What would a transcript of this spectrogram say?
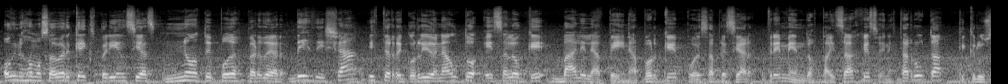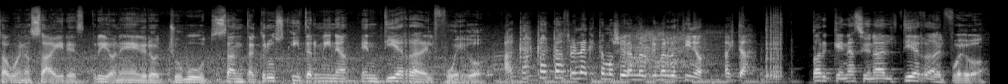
Hoy nos vamos a ver qué experiencias no te podés perder. Desde ya, este recorrido en auto es algo que vale la pena porque puedes apreciar tremendos paisajes en esta ruta que cruza Buenos Aires, Río Negro, Chubut, Santa Cruz y termina en Tierra del Fuego. Acá, acá, acá, frena que estamos llegando al primer destino. Ahí está. Parque Nacional Tierra del Fuego.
